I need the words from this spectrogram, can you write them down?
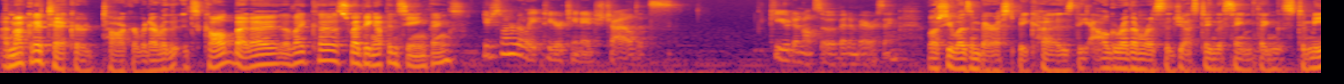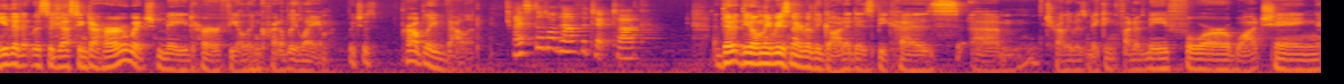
I'm not gonna tick or talk or whatever it's called, but I, I like uh, swiping up and seeing things. You just want to relate to your teenage child. It's cute and also a bit embarrassing. Well, she was embarrassed because the algorithm was suggesting the same things to me that it was suggesting to her, which made her feel incredibly lame, which is probably valid. I still don't have the TikTok. The, the only reason I really got it is because um, Charlie was making fun of me for watching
